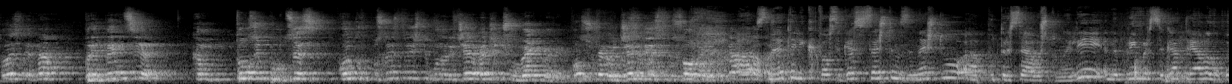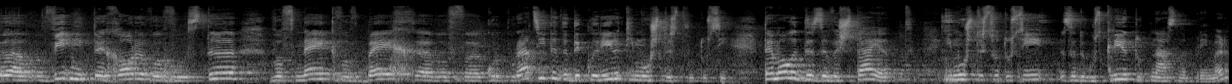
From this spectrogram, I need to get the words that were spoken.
Тоест една претенция към този процес, който в последствие ще го наречем вече човек, нали? После ще го наречем дееспособен. А, знаете ли какво? Сега се сещам за нещо а, потрясаващо, нали? Например, сега трябва а, видните хора в властта, в НЕК, в БЕХ, а, в а, корпорациите да декларират имуществото си. Те могат да завещаят имуществото си, за да го скрият от нас, например,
